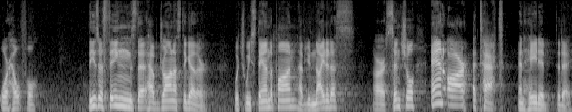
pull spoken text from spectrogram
or helpful. These are things that have drawn us together, which we stand upon, have united us, are essential, and are attacked and hated today.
